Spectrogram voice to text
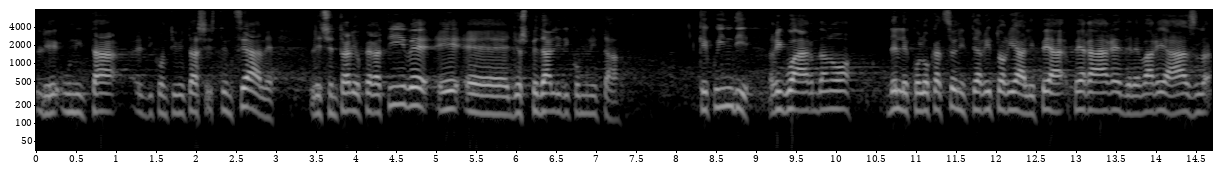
le unità di continuità assistenziale, le centrali operative e eh, gli ospedali di comunità, che quindi riguardano delle collocazioni territoriali per aree delle varie ASL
